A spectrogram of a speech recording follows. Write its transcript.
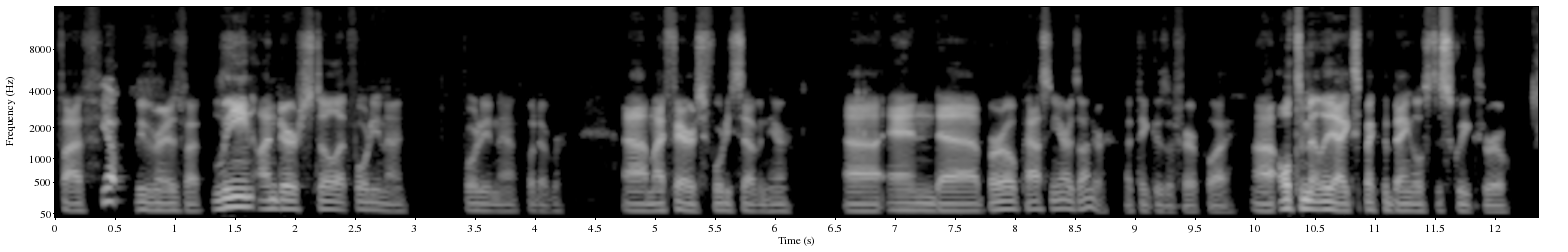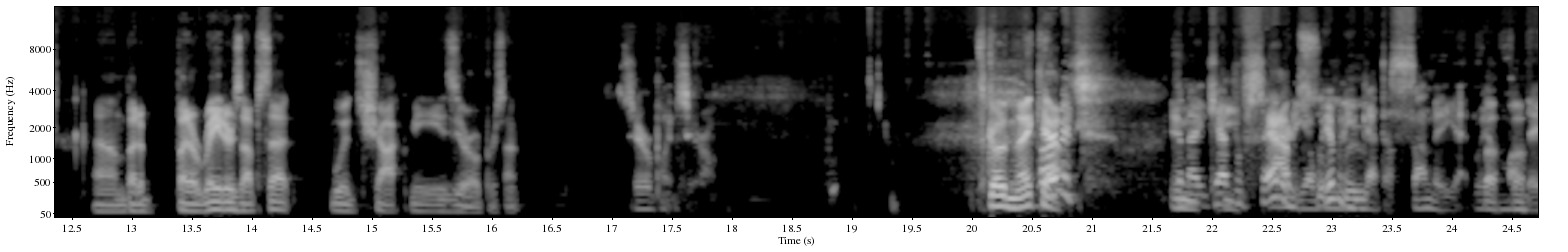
Five. Yep. Leaving Raiders five. Lean under still at 49. 40 and a half, whatever. Uh my fair is 47 here. Uh and uh Burrow passing yards under, I think is a fair play. Uh ultimately I expect the Bengals to squeak through. Um, but a but a Raiders upset would shock me zero percent. 0.0. Let's go to the nightcap. right. The nightcap the of Saturday. Yeah, we haven't even got to Sunday yet. We have Monday.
